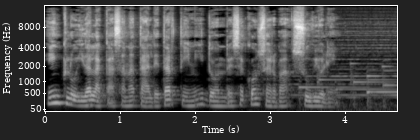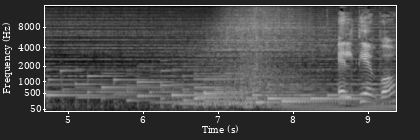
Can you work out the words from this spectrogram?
incluida la casa natal de Tartini donde se conserva su violín. El tiempo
